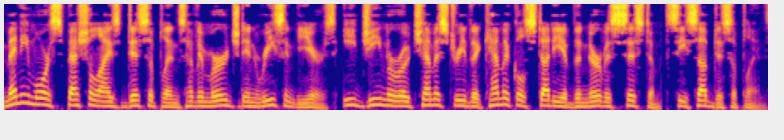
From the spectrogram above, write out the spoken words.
Many more specialized disciplines have emerged in recent years, e.g. neurochemistry the chemical study of the nervous system see subdisciplines.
